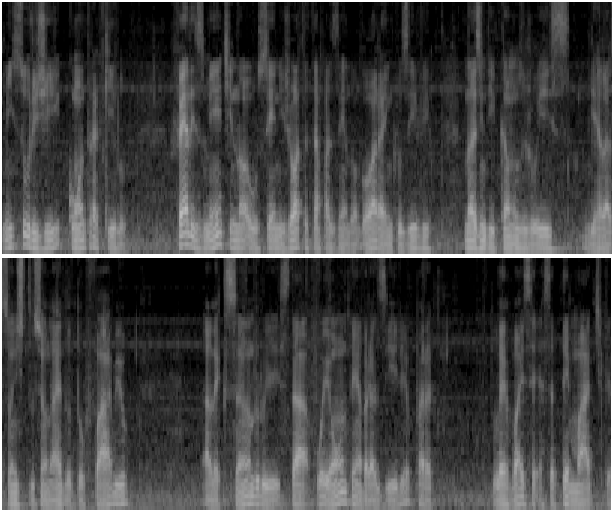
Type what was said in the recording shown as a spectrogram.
Me insurgi contra aquilo. Felizmente, o CNJ está fazendo agora, inclusive, nós indicamos o juiz de Relações Institucionais, doutor Fábio Alexandro, e está, foi ontem a Brasília para levar essa, essa temática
